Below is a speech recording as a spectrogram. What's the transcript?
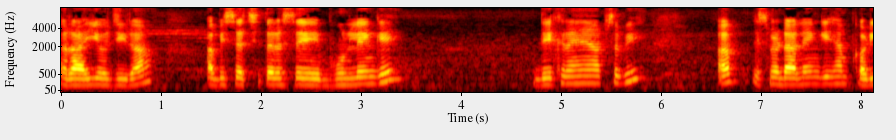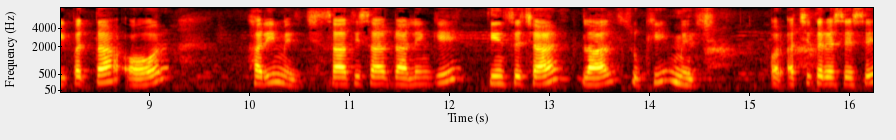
राई और जीरा। अब इसे अच्छी तरह से भून लेंगे। देख रहे हैं आप सभी? अब इसमें डालेंगे हम कड़ी पत्ता और हरी मिर्च, साथ ही साथ डालेंगे तीन से चार लाल सूखी मिर्च और अच्छी तरह से इसे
